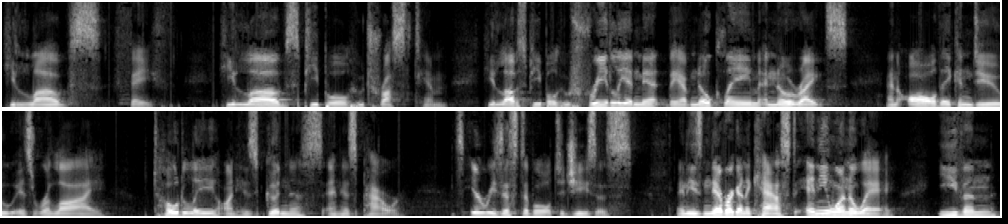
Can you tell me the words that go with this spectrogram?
He loves faith. He loves people who trust him. He loves people who freely admit they have no claim and no rights, and all they can do is rely totally on his goodness and his power. It's irresistible to Jesus. And he's never going to cast anyone away, even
